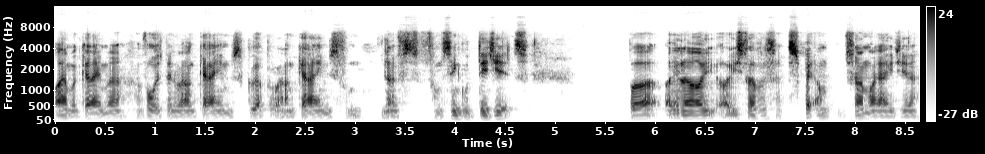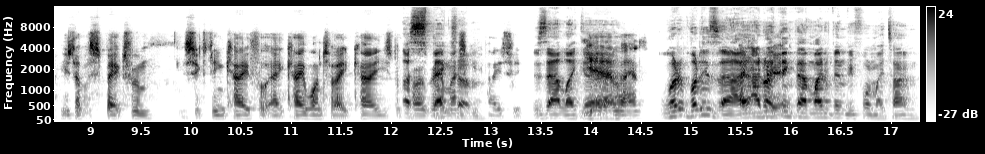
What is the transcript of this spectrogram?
I'm a gamer. I've always been around games. Grew up around games from you know from single digits. But you know, I, I used to have a spe- I'm showing my age here. I used to have a Spectrum, 16k for 8k, one to 8k. I used to A program Spectrum? ASCII basic. Is that like a, Yeah, man. What what is that? I, I don't Yeah. think that might have been before my time.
